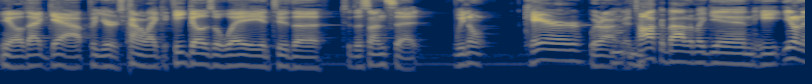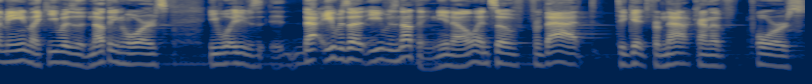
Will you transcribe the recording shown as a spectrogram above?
you know that gap. But you're kind of like if he goes away into the to the sunset, we don't care. We're not going to talk about him again. He, you know what I mean? Like he was a nothing horse. He, he was that he was a he was nothing, you know. And so for that to get from that kind of horse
